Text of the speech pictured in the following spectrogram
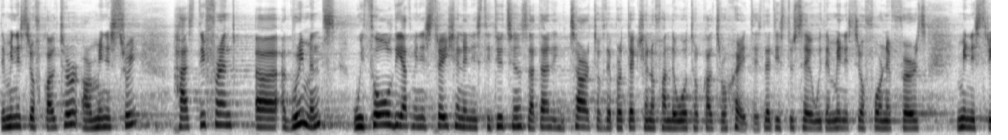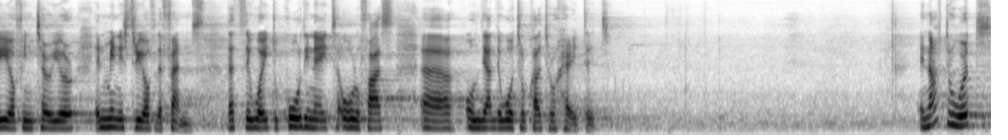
the Ministry of Culture, our ministry, has different uh, agreements with all the administration and institutions that are in charge of the protection of underwater cultural heritage. That is to say, with the Ministry of Foreign Affairs, Ministry of Interior, and Ministry of Defense. That's the way to coordinate all of us uh, on the underwater cultural heritage. And afterwards,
